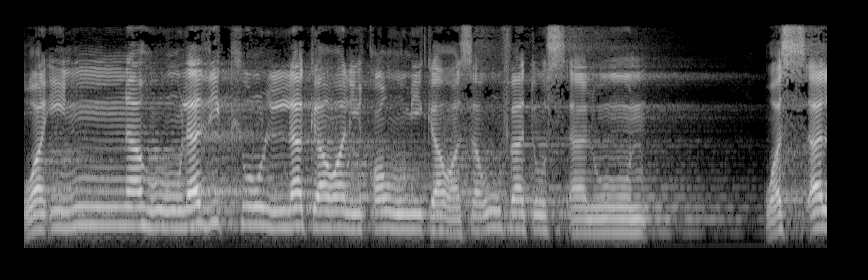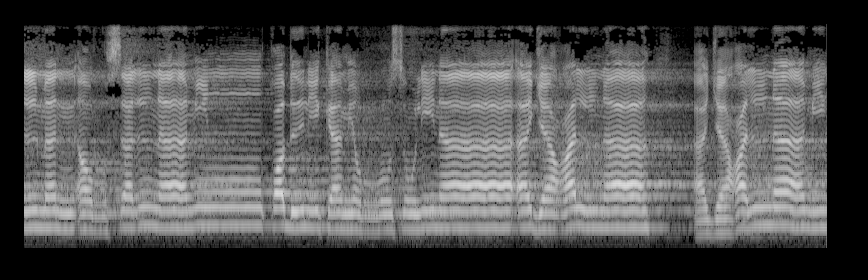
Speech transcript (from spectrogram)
وإنه لذكر لك ولقومك وسوف تسألون واسأل من أرسلنا من قبلك من رسلنا أجعلنا أجعلنا من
